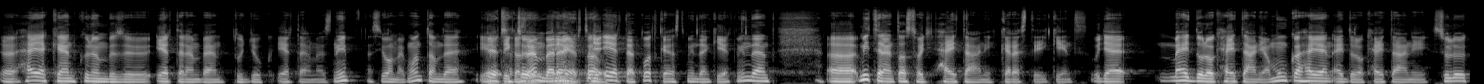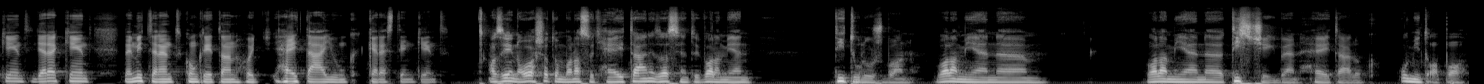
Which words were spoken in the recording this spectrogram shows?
helyeken különböző értelemben tudjuk értelmezni. Ezt jól megmondtam, de értik Érthető. az emberek. Ugye értett podcast, mindenki ért mindent. Mit jelent az, hogy helytállni keresztényként? Ugye egy dolog helytállni a munkahelyen, egy dolog helytállni szülőként, gyerekként, de mit jelent konkrétan, hogy helytálljunk keresztényként? Az én olvasatomban az, hogy helytállni, az azt jelenti, hogy valamilyen titulusban, valamilyen, valamilyen tisztségben helytállok. Úgy, mint apa,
